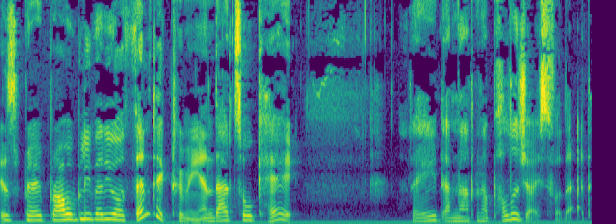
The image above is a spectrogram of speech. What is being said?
is probably very authentic to me, and that's okay. Right? I'm not going to apologize for that.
